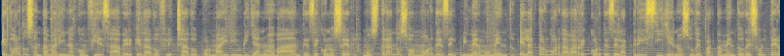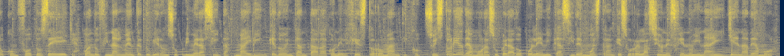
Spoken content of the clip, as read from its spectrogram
Eduardo Santamarina confiesa haber quedado flechado por Mayrin Villanueva antes de conocerla, mostrando su amor desde el primer momento. El actor guardaba recortes de la actriz y llenó su departamento de soltero con fotos de ella. Cuando finalmente tuvieron su primera cita, Mayrin quedó encantada con el gesto romántico. Su historia de amor ha superado polémicas y demuestran que su relación es genuina y llena de amor.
